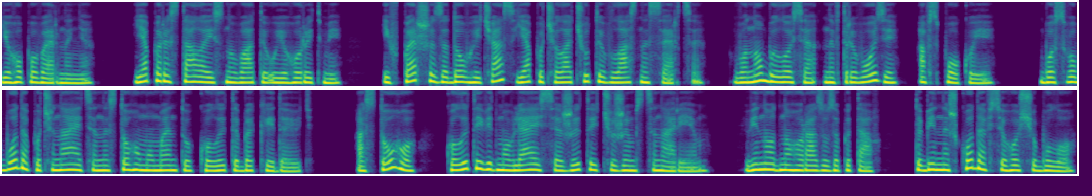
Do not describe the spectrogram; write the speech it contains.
його повернення. Я перестала існувати у його ритмі, і вперше за довгий час я почала чути власне серце. Воно билося не в тривозі, а в спокої. Бо свобода починається не з того моменту, коли тебе кидають, а з того, коли ти відмовляєшся жити чужим сценарієм. Він одного разу запитав Тобі не шкода всього, що було?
